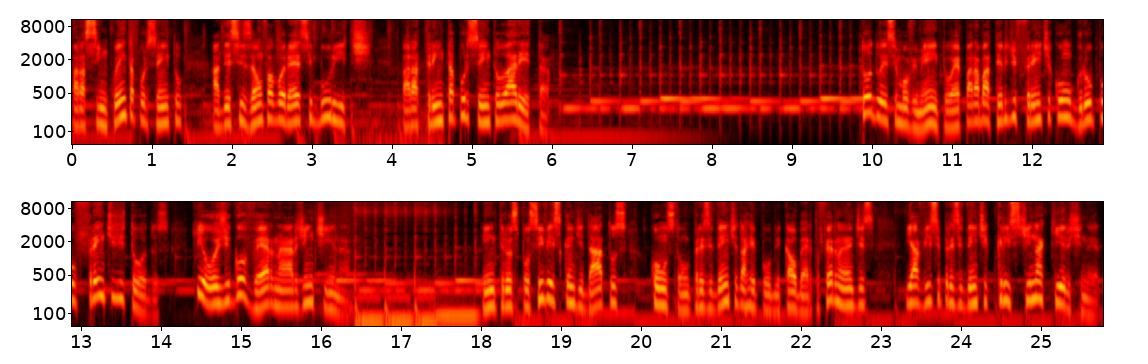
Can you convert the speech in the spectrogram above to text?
Para 50%, a decisão favorece Buriti para 30% Lareta. Todo esse movimento é para bater de frente com o grupo Frente de Todos, que hoje governa a Argentina. Entre os possíveis candidatos constam o presidente da República Alberto Fernandes e a vice-presidente Cristina Kirchner,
